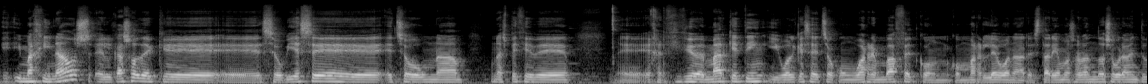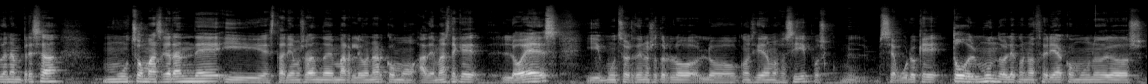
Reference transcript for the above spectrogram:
Imaginaos el caso de que eh, se hubiese hecho una, una especie de eh, ejercicio de marketing, igual que se ha hecho con Warren Buffett, con, con Mark Leonard. Estaríamos hablando seguramente de una empresa mucho más grande y estaríamos hablando de Mark Leonard como, además de que lo es, y muchos de nosotros lo, consideramos así, pues seguro que todo el mundo le conocería como uno de los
